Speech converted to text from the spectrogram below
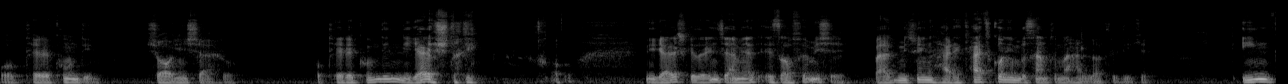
خب ترکوندیم شاهین شهر رو. ترکوندین نگرش دارین خب نگرش که دارین جمعیت اضافه میشه. بعد می‌تونین حرکت کنیم به سمت محلات دیگه. این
